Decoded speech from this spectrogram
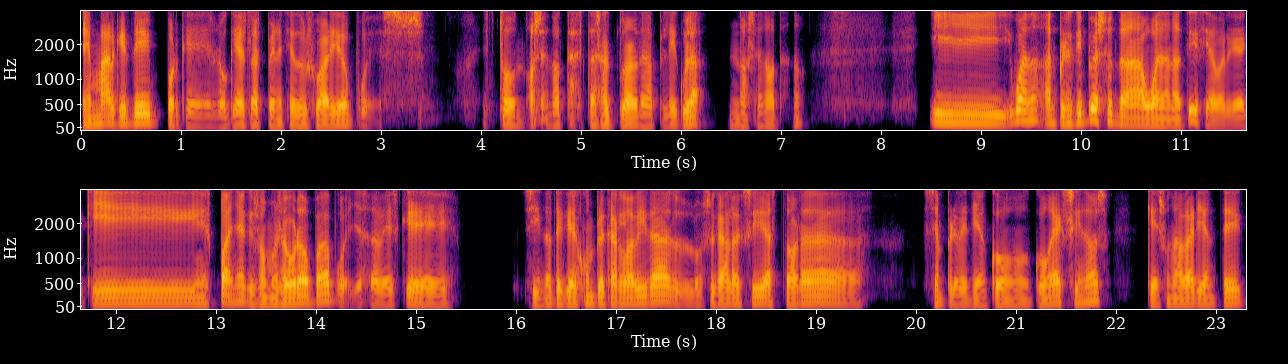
en marketing, porque lo que es la experiencia de usuario, pues esto no se nota. A estas alturas de la película no se nota, ¿no? Y bueno, al principio es una buena noticia, porque aquí en España, que somos Europa, pues ya sabéis que si no te quieres complicar la vida, los Galaxy hasta ahora siempre venían con, con Exynos, que es una variante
